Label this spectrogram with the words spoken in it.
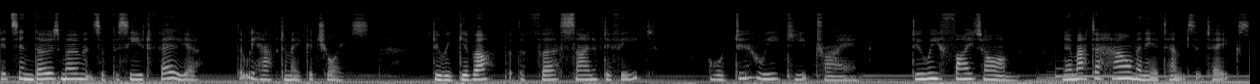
It's in those moments of perceived failure that we have to make a choice. Do we give up at the first sign of defeat? Or do we keep trying? Do we fight on, no matter how many attempts it takes,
